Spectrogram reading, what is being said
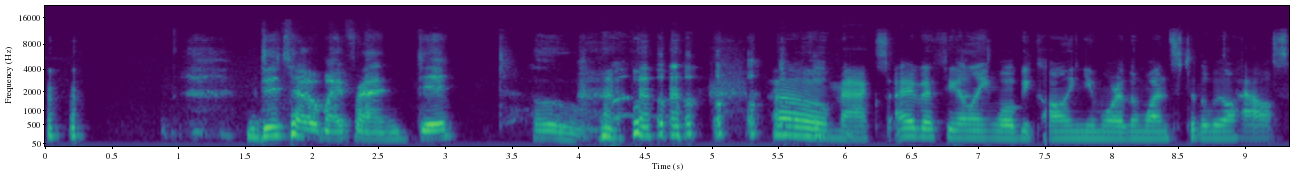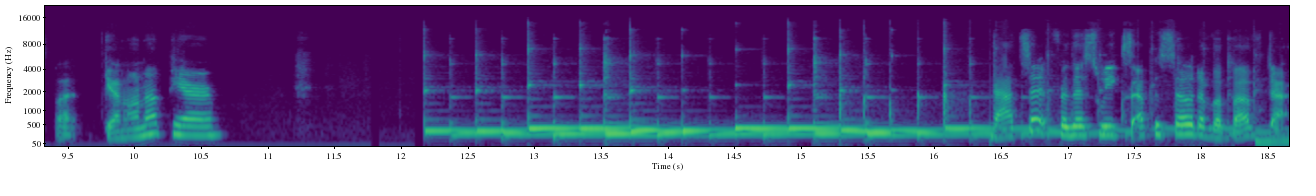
Ditto, my friend. Ditto. oh, Max, I have a feeling we'll be calling you more than once to the wheelhouse, but get on up here. That's it for this week's episode of Above Deck.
